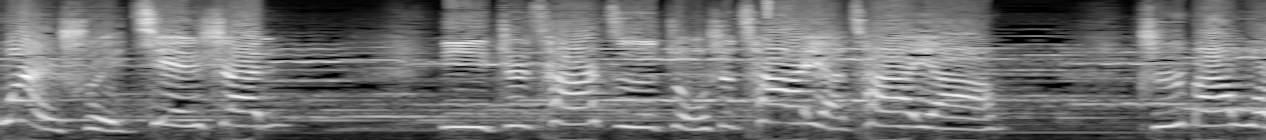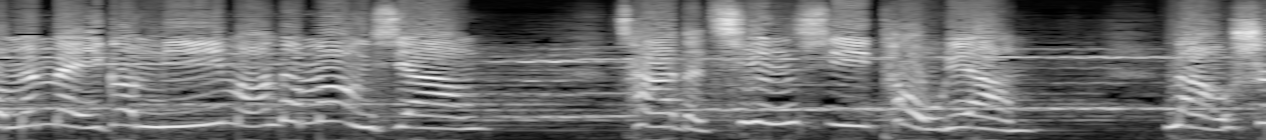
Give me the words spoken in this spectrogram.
万水千山；一支擦子，总是擦呀擦呀。只把我们每一个迷茫的梦想擦得清晰透亮。老师，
